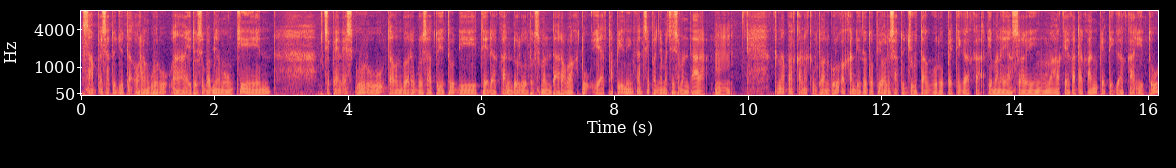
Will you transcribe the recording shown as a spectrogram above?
sampai satu juta orang guru. Nah, itu sebabnya mungkin CPNS guru tahun 2001 itu ditiadakan dulu untuk sementara waktu. Ya tapi ini kan sifatnya masih sementara. Hmm. kenapa? Karena kebutuhan guru akan ditutupi oleh satu juta guru P3K di mana yang sering maaf katakan P3K itu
